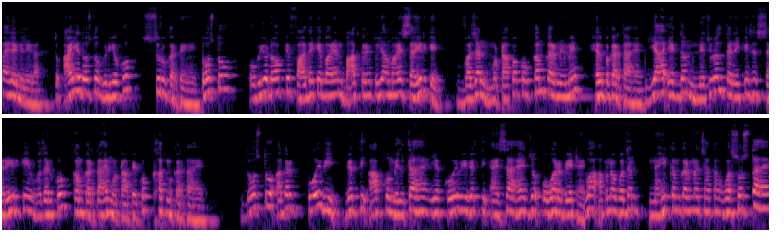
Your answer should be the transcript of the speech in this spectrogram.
पहले मिलेगा। तो आइए दोस्तों, वीडियो को शुरू करते हैं। दोस्तों ओबियोडॉग के फ़ायदे के बारे में बात करें तो यह हमारे शरीर के वज़न, मोटापा को कम करने में हेल्प करता है। यह एकदम नेचुरल तरीके से शरीर के वज़न को कम करता है, मोटापे को खत्म करता है। दोस्तों, अगर कोई भी व्यक्ति आपको मिलता है या कोई भी व्यक्ति ऐसा है जो ओवरवेट है, वह अपना वज़न नहीं कम करना चाहता, वह सोचता है,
